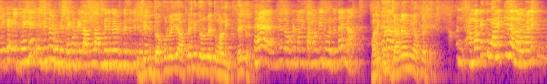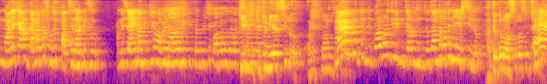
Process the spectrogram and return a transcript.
এই- এই ভেঙে এর ভিতরে ঢুকেছে এখান থেকে লাফ লাফ মেরে মেরে ঢুকেছে যদি দখল হয়ে যায় আপনাকেই ধরবে তো মালিক তাই তো? হ্যাঁ যদি তখন মালিক তো আমাকেই ধরবে তাই না? মালিক কিছু ওরা- জানায়ও নি আপনাকে? আমাকে তো মালিক কি জানাবে? মালিক মালিক আর জানাবার সুযোগ পাচ্ছে না আর কিছু। আমি জানি না আমি কি হবে না আমি কিছু বেশি কথা বলতে পারছি কি কিছু নিয়ে এসেছিল? আমি হ্যাঁ যে বড় বড় যন্ত্রপাতি নিয়ে এসেছিল। হাতে কোনো অস্ত্র ছিল? হ্যাঁ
